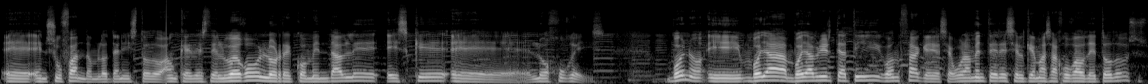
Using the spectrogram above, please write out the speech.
eh, en su fandom lo tenéis todo, aunque desde luego lo recomendable es que eh, lo juguéis. Bueno, y voy a, voy a abrirte a ti, Gonza, que seguramente eres el que más ha jugado de todos.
